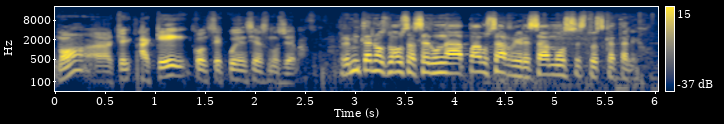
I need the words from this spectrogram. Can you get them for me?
¿no? ¿A qué, a qué consecuencias nos lleva? Permítanos, vamos a hacer una pausa, regresamos, esto es Catalejo.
